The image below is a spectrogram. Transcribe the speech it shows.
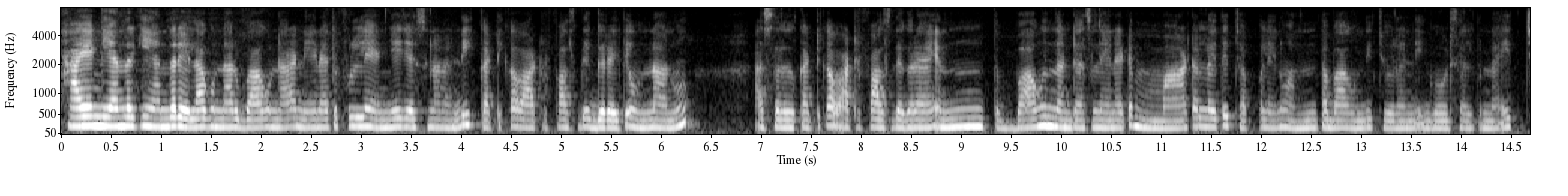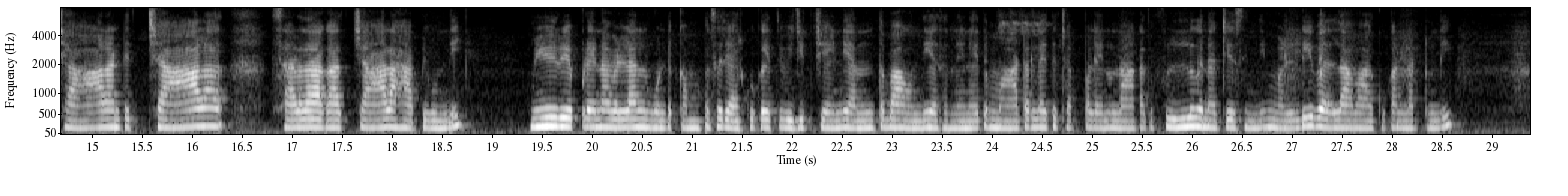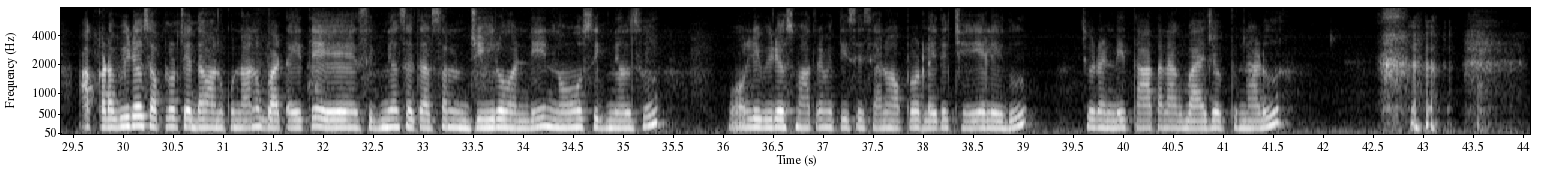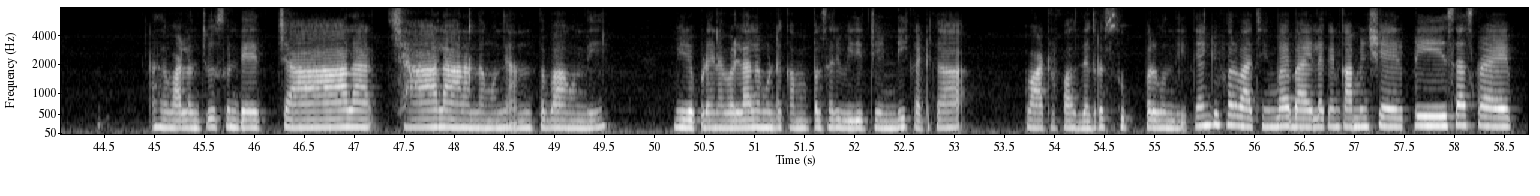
Hi అండి అందరికీ. అందరు ఎలాగున్నారు? బాగున్నారా? నేనైతే ఫుల్ ఎంజాయ్ చేస్తున్నానండి. కటిక వాటర్ ఫాల్స్ దగ్గర అయితే ఉన్నాను. అసలు కటిక వాటర్ ఫాల్స్ దగ్గర ఎంత బాగుందంటే అసలు నేనైతే మాటల్లో అయితే చెప్పలేను. అంత బాగుంది చూడండి. గోడ్స్ వెళ్తున్నాయి. చాలా అంటే చాలా సరదాగా చాలా హ్యాపీగా ఉంది. మీరు ఎప్పుడైనా వెళ్ళాలనుకుంటే కంపల్సరీ అరకుకు అయితే విజిట్ చేయండి. అంత బాగుంది. అసలు నేనైతే మాటల్లో అయితే చెప్పలేను. నాకైతే ఫుల్గా నచ్చేసింది. మళ్ళీ వెళ్దాం అరకుకు అన్నట్టుంది. అక్కడ వీడియోస్ అప్లోడ్ చేద్దాం అనుకున్నాను బట్ అయితే సిగ్నల్స్ అయితే అస్సలు జీరో అండి. No signals. ఓన్లీ వీడియోస్ మాత్రమే తీసేసాను అప్లోడ్లు అయితే చేయలేదు. చూడండి తాత నాకు బాగా చెప్తున్నాడు. అసలు వాళ్ళని చూస్తుంటే చాలా చాలా ఆనందంగా ఉంది అంత బాగుంది. మీరు ఎప్పుడైనా వెళ్ళాలనుకుంటే కంపల్సరీ విజిట్ చేయండి. కటిక వాటర్ ఫాల్స్ దగ్గర సూపర్గా ఉంది. Thank you for watching bye bye like and comment share please subscribe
